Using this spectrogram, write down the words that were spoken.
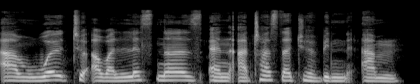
um, word to our listeners, and I trust that you have been um,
